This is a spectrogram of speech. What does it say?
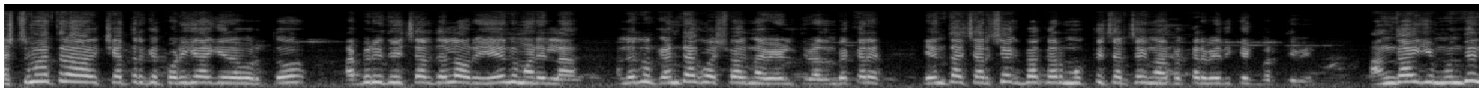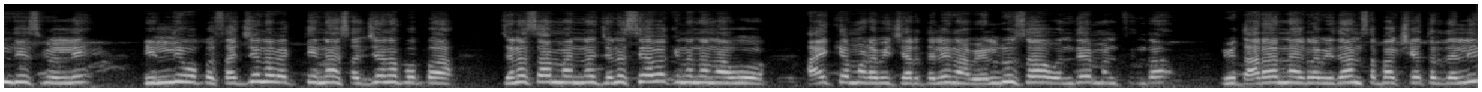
ಅಷ್ಟು ಮಾತ್ರ ಕ್ಷೇತ್ರಕ್ಕೆ ಕೊಡುಗೆ ಆಗಿರೋ ಹೊರತು ಅಭಿವೃದ್ಧಿ ವಿಚಾರದಲ್ಲಿ ಅವ್ರು ಏನು ಮಾಡಿಲ್ಲ ಅನ್ನೋದನ್ನು ಗಂಟಾಘೋಷವಾಗಿ ನಾವು ಹೇಳ್ತೀವಿ. ಅದನ್ನ ಬೇಕಾದ್ರೆ ಎಂಥ ಚರ್ಚೆಗೆ ಬೇಕಾದ್ರೆ ಮುಕ್ತ ಚರ್ಚೆಗೆ ನಾವು ಬೇಕಾದ್ರೆ ವೇದಿಕೆಗೆ ಬರ್ತೀವಿ. ಹಂಗಾಗಿ ಮುಂದಿನ ದಿವಸಗಳಲ್ಲಿ ಇಲ್ಲಿ ಒಬ್ಬ ಸಜ್ಜನ ವ್ಯಕ್ತಿನ, ಸಜ್ಜನ ಒಬ್ಬ ಜನಸಾಮಾನ್ಯ ಜನಸೇವಕನನ್ನ ನಾವು ಆಯ್ಕೆ ಮಾಡೋ ವಿಚಾರದಲ್ಲಿ ನಾವೆಲ್ಲರೂ ಸಹ ಒಂದೇ ಮನಸ್ಸಿಂದ ಆರ್ ನಗರ ವಿಧಾನಸಭಾ ಕ್ಷೇತ್ರದಲ್ಲಿ,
